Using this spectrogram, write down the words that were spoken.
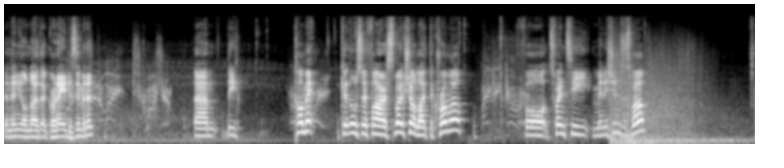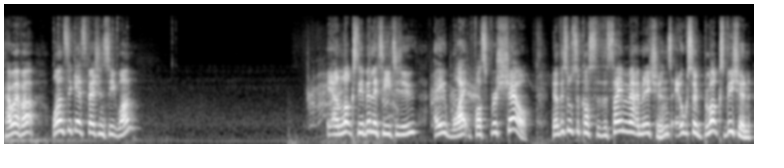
and then you'll know that grenade is imminent. Um, the Comet can also fire a smoke shot like the Cromwell for 20 munitions as well. However, once it gets Veterancy 1, it unlocks the ability to do a white phosphorus shell. Now this also costs the same amount of munitions, it also blocks vision,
